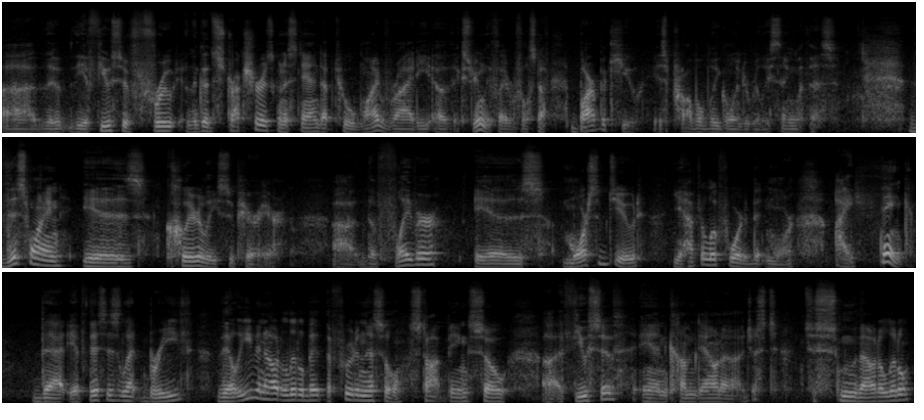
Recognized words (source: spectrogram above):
Uh, the, the effusive fruit and the good structure is going to stand up to a wide variety of extremely flavorful stuff. Barbecue is probably going to really sing with this. This wine is clearly superior. Uh, the flavor is more subdued. You have to look for it a bit more. I think that if this is let breathe, they'll even out a little bit. The fruit in this will stop being so uh, effusive and come down uh, just to smooth out a little.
